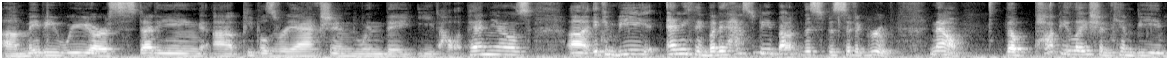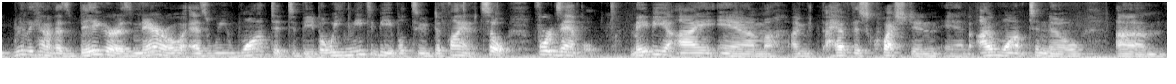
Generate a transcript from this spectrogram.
Um, maybe we are studying uh, people's reaction when they eat jalapenos. Uh, it can be anything, but it has to be about this specific group. Now, the population can be really kind of as big or as narrow as we want it to be, but we need to be able to define it. So, for example, maybe I am, I'm, i have this question and I want to know um,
